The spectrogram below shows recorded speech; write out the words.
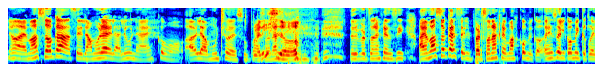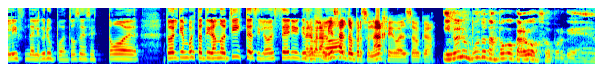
No, además Soka se enamora de la luna, es como, habla mucho de su personaje. del personaje en sí. Además Soka es el personaje más cómico, es el comic relief del grupo, entonces es todo, todo el tiempo está tirando chistes y lo ves serio. Pero para mí es alto personaje igual Soka. Y no en un punto tampoco cargoso, porque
